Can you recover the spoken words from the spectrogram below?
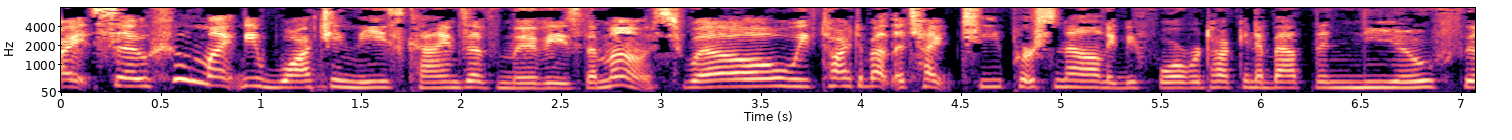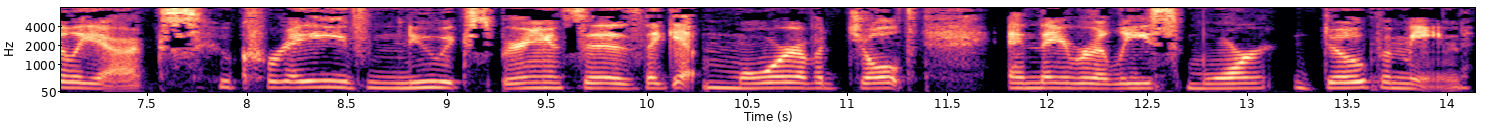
All right. So who might be watching these kinds of movies the most? Well, we've talked about the type T personality before. We're talking about the neophiliacs who crave new experiences. They get more of a jolt and they release more dopamine.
